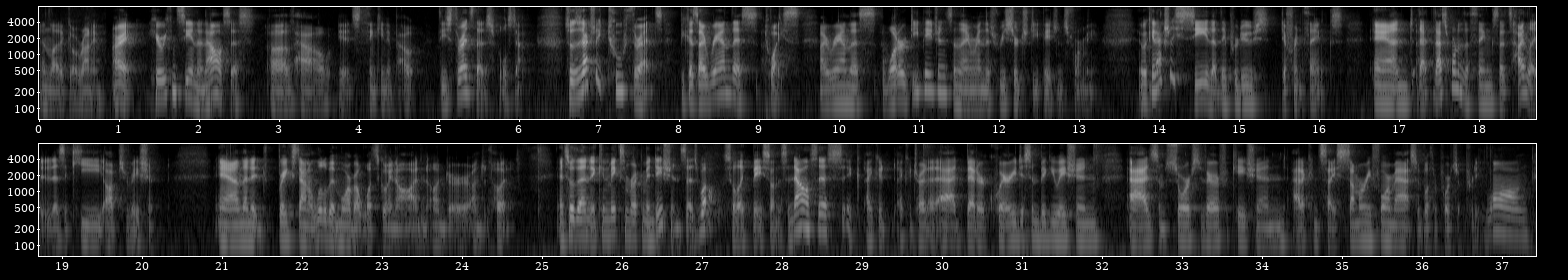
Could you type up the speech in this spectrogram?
and let it go running. All right, here we can see an analysis of how it's thinking about these threads that it pulls down. So there's actually two threads because I ran this twice. I ran this what are deep agents and then I ran this research deep agents for me. And we can actually see that they produce different things. And that, that's one of the things that's highlighted as a key observation. And then it breaks down a little bit more about what's going on under, under the hood. And so then it can make some recommendations as well. So like based on this analysis, it, I could I could try to add better query disambiguation, add some source verification, add a concise summary format. So both reports are pretty long.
